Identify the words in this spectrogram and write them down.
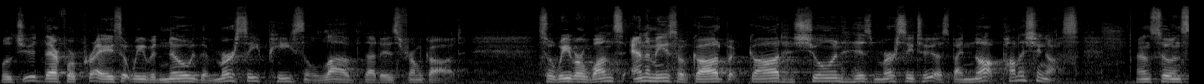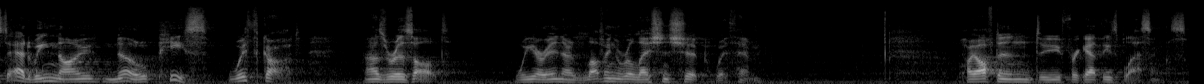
Well, Jude therefore prays that we would know the mercy, peace, and love that is from God. So we were once enemies of God, but God has shown his mercy to us by not punishing us. And so instead, we now know peace with God. As a result, we are in a loving relationship with him. How often do you forget these blessings?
